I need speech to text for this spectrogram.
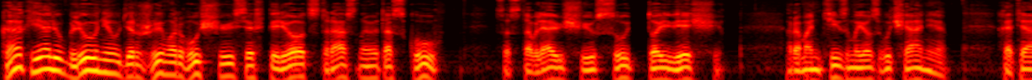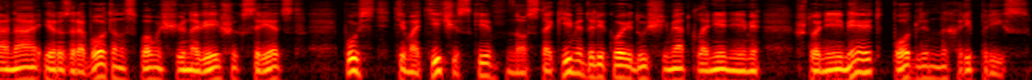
Как я люблю неудержимо рвущуюся вперед страстную тоску, составляющую суть той вещи, романтизм ее звучания — хотя она и разработана с помощью новейших средств, пусть тематически, но с такими далеко идущими отклонениями, что не имеет подлинных реприз.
